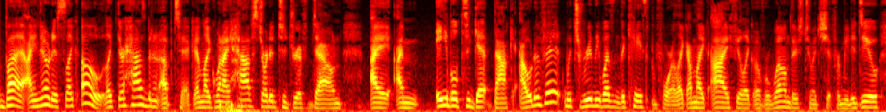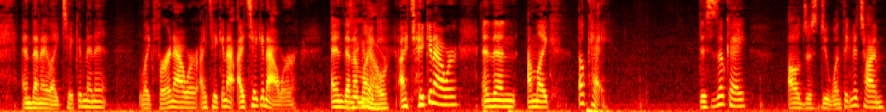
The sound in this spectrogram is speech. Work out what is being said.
but I noticed like oh like there has been an uptick and like when I have started to drift down, I I'm able to get back out of it, which really wasn't the case before. Like I'm like ah, I feel like overwhelmed. There's too much shit for me to do, and then I like take a minute, like for an hour. I take an I take an hour, and then I'm like hour. I take an hour, and then I'm like okay, this is okay. I'll just do one thing at a time.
